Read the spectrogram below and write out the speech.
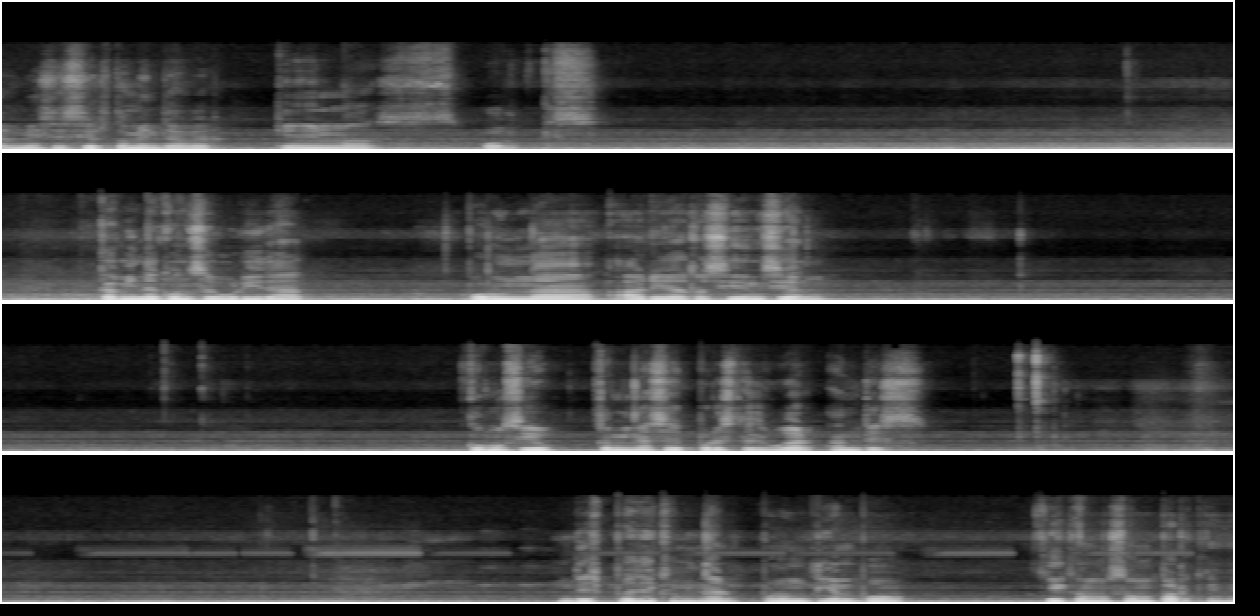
Al mes ciertamente a ver qué más Volks. Camina con seguridad por una área residencial. como si caminase por este lugar antes. Después de caminar por un tiempo, llegamos a un parque.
